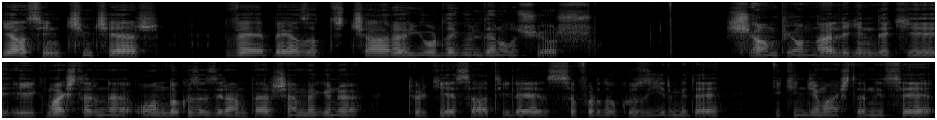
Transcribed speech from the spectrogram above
Yasin Çimçer ve Beyazıt Çağrı Yurdagül'den oluşuyor. Şampiyonlar Ligi'ndeki ilk maçlarını 19 Haziran Perşembe günü Türkiye saatiyle 09.20'de, ikinci maçlarını ise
